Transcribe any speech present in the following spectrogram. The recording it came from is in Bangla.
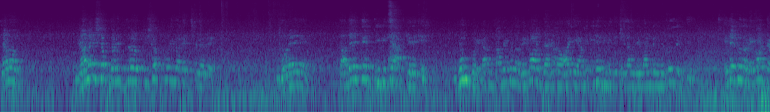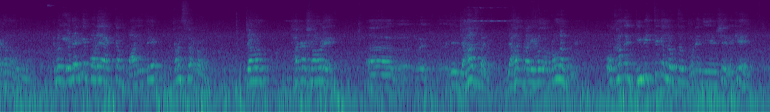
যেমন গ্রামের সব দরিদ্র কৃষক পরিবারের ছেলেদের ধরে এনে তাদেরকে ডিবিতে আটকে রেখে গুম করে, কারণ তাদের কোনো রেকর্ড দেখানো হয়নি। আমি নিজে ডিবিতে ছিলাম রিমান্ডে উনচল্লিশ দিন। এদের কোনো রেকর্ড দেখানো হতো না। এবং এদেরকে পরে একটা বাড়িতে ট্রান্সফার করা যেমন ঢাকা শহরে যে জাহাজ বাড়ি জাহাজ বাড়ি হলো কল্যাণপুরে। ওখানে ডিবির থেকে লোকজন ধরে নিয়ে এসে রেখে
